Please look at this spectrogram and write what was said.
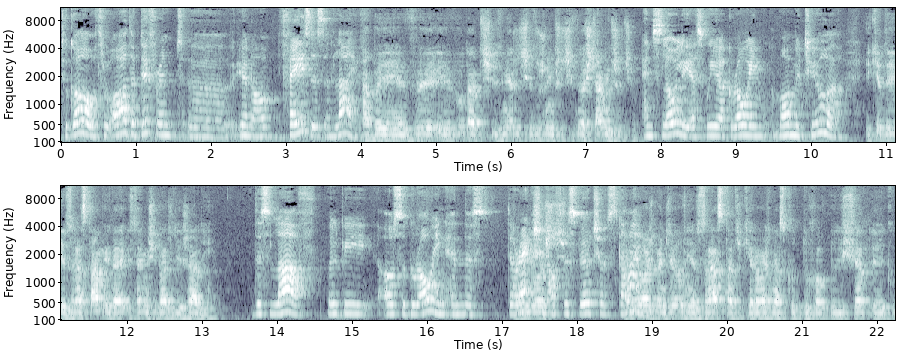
to go through all the different, uh, you know, phases in life. aby wy, udać, zmierzyć się z różnymi przeciwnościami w życiu. And slowly, as we are growing more mature, I kiedy wzrastamy stajemy się bardziej dojrzali, this love will be also growing in this direction miłość- of the spiritual ta miłość będzie również wzrastać i kierować nas ku, ducho, świat, y, ku,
